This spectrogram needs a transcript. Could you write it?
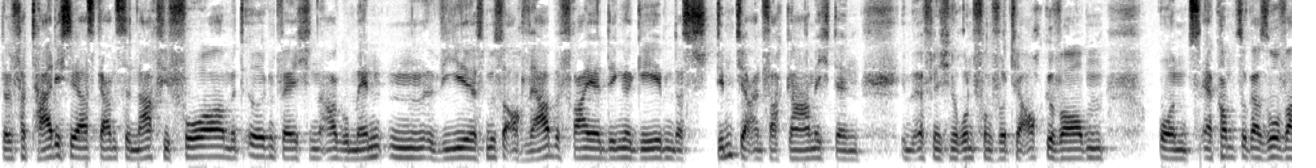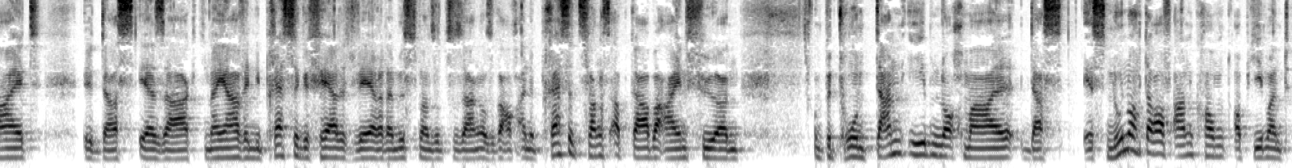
Dann verteidigte er das Ganze nach wie vor mit irgendwelchen Argumenten, wie es müsse auch werbefreie Dinge geben. Das stimmt ja einfach gar nicht, denn im öffentlichen Rundfunk wird ja auch geworben. Und er kommt sogar so weit, dass er sagt, na ja, wenn die Presse gefährdet wäre, dann müsste man sozusagen sogar auch eine Pressezwangsabgabe einführen und betont dann eben nochmal, dass es nur noch darauf ankommt, ob jemand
